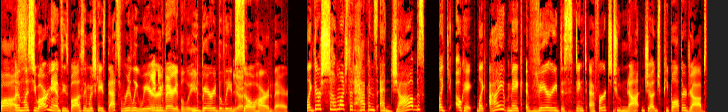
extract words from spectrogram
boss. unless you are Nancy's boss, in which case that's really weird. and you buried the lead. You buried the lead Yeah. so hard there. Like, there's so much that happens at jobs. Like, okay, like I make a very distinct effort to not judge people at their jobs.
